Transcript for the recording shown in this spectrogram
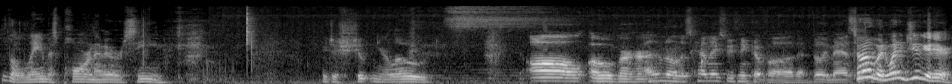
This is the lamest porn I've ever seen. You're just shooting your load. All over her. I don't know. This kind of makes me think of uh, that Billy Madison. Tobin, thing. when did you get here?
